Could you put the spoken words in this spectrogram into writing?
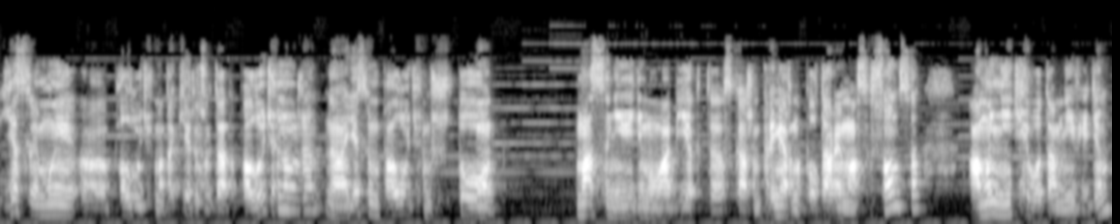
если мы э, получим, а такие результаты получены уже, э, если мы получим, что масса невидимого объекта, скажем, примерно полторы массы Солнца, а мы ничего там не видим,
